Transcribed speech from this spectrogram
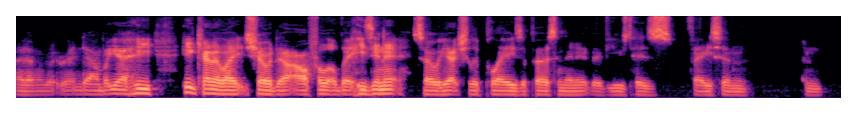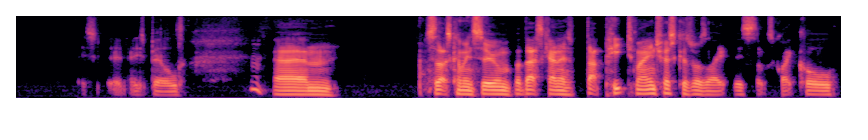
I haven't got it written down, but yeah, he he kind of like showed that off a little bit. He's in it, so he actually plays a person in it. They've used his face and and his, his build. Um, so that's coming soon. But that's kind of that piqued my interest because I was like, this looks quite cool.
